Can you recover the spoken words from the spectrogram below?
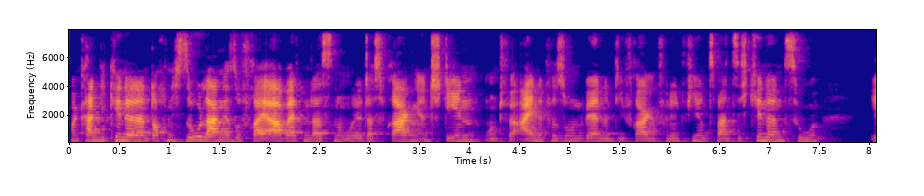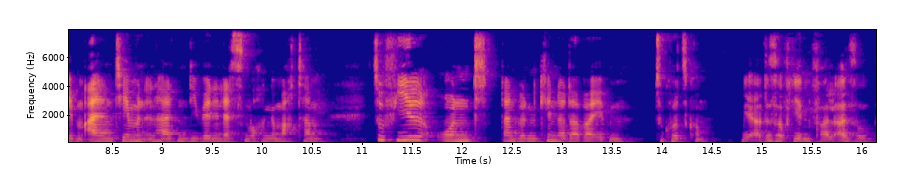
man kann die Kinder dann doch nicht so lange so frei arbeiten lassen, ohne dass Fragen entstehen. Und für eine Person wären die Fragen von den 24 Kindern zu eben allen Themeninhalten, die wir in den letzten Wochen gemacht haben, zu viel und dann würden Kinder dabei eben zu kurz kommen. Ja, das auf jeden Fall. Also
